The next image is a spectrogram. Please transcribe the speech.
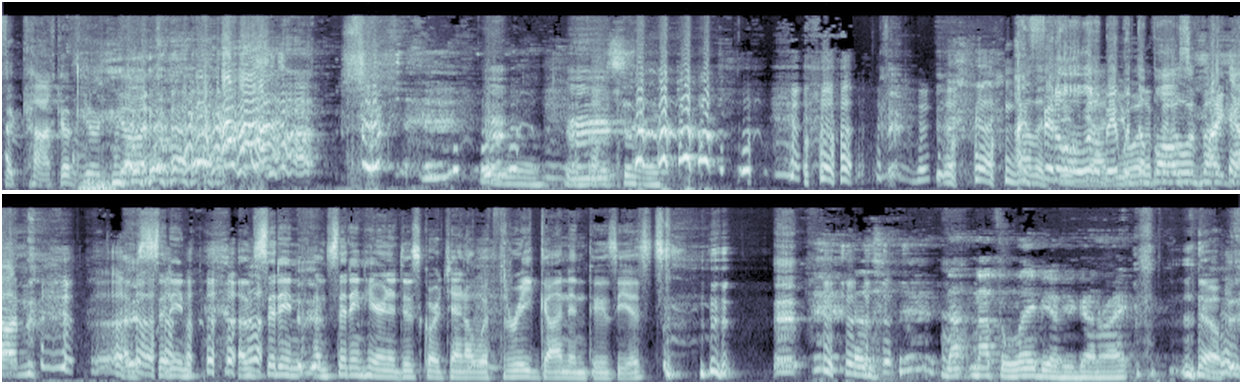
The cock of your gun. I fiddle a little bit with the balls of my gun. I'm sitting, I'm sitting, I'm sitting here in a Discord channel with three gun enthusiasts. not not the labia of your gun, right? no,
